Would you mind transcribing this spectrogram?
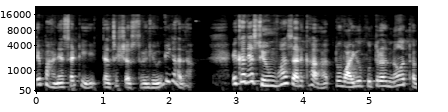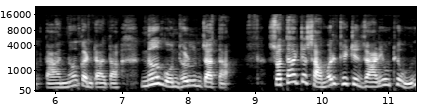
ते पाहण्यासाठी त्याचं शस्त्र घेऊन निघाला. एखाद्या सिंहासारखा तो वायुपुत्र न थकता न कंटाळता न गोंधळून जाता स्वतःच्या सामर्थ्याची जाणीव ठेवून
